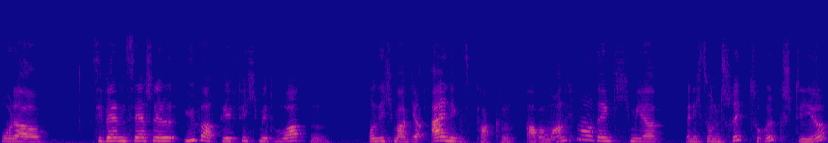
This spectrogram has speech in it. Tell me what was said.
Oder sie werden sehr schnell übergriffig mit Worten. Und ich mag ja einiges packen, aber manchmal denke ich mir, wenn ich so einen Schritt zurückstehe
